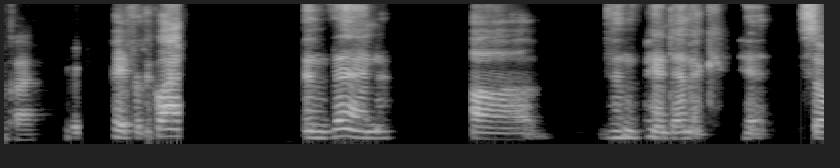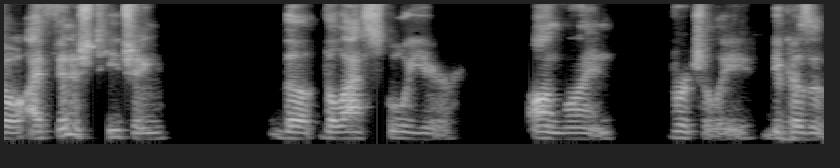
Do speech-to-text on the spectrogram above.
okay. paid for the class. And then, uh, then the pandemic hit. So I finished teaching the, the last school year online virtually because mm-hmm.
